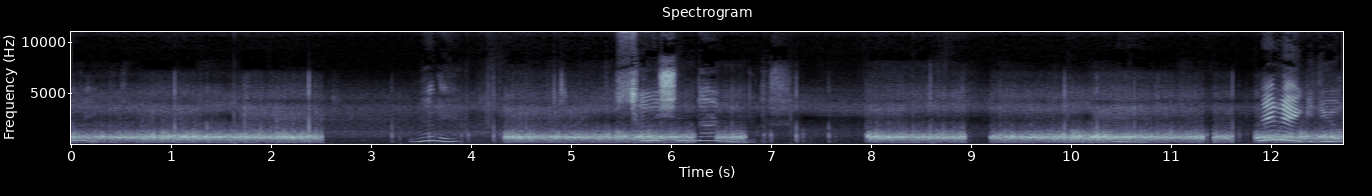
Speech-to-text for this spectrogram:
nereye gidiyor? Nereye? Senin işin derdin nedir? Nereye gidiyor?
